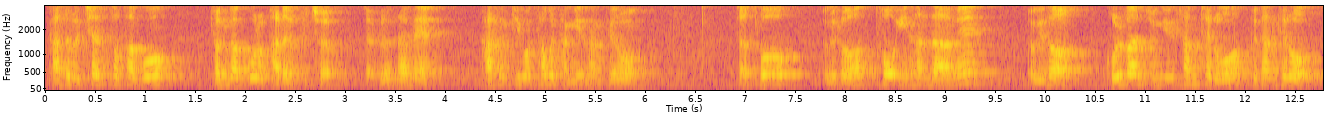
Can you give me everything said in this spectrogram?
가슴을 체스트업하고 견갑골을 바닥에 붙여요. 자 그런 다음에 가슴 피고 턱을 당긴 상태로 자 토 여기서 토 인 한 다음에 여기서 골반 중립 상태로 그 상태로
